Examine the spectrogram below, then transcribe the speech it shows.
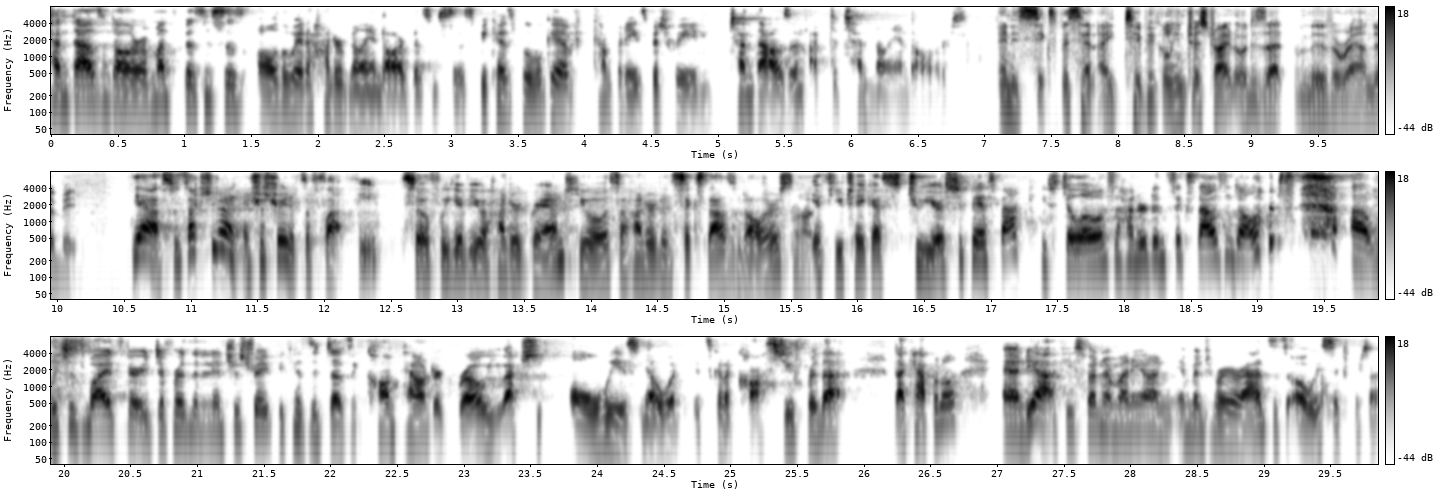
$10,000 a month businesses all the way to $100 million businesses because we will give companies between 10,000 up to $10 million. And is 6% a typical interest rate or does that move around a bit? Yeah, so it's actually not an interest rate; it's a flat fee. So if we give you a hundred grand, you owe us one hundred and six thousand dollars. If you take us two years to pay us back, you still owe us one hundred and six thousand dollars, uh, which is why it's very different than an interest rate because it doesn't compound or grow. You actually always know what it's going to cost you for that that capital. And yeah, if you spend our money on inventory or ads, it's always 6%.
